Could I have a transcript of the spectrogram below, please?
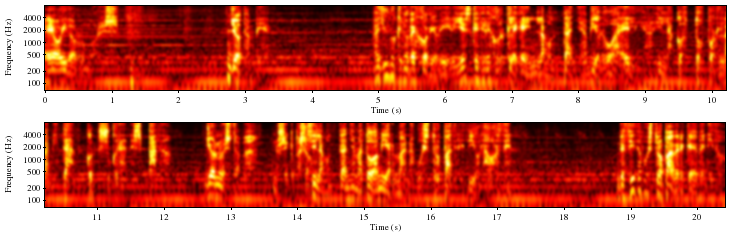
He oído rumores. Yo también. Hay uno que no dejo de oír, y es que Gregor Clegane, la montaña, violó a Elia y la cortó por la mitad con su gran espada. Yo no estaba. No sé qué pasó. Si la montaña mató a mi hermana, vuestro padre dio la orden. Decid a vuestro padre que he venido.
